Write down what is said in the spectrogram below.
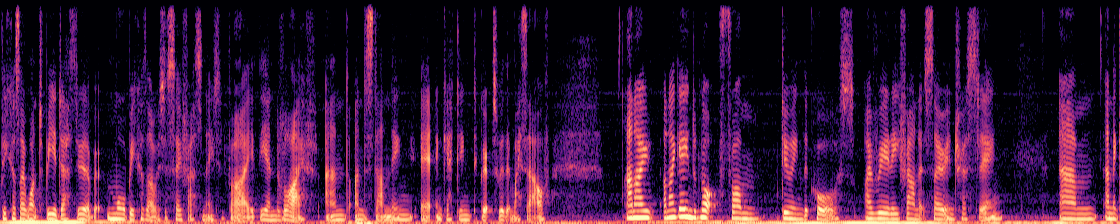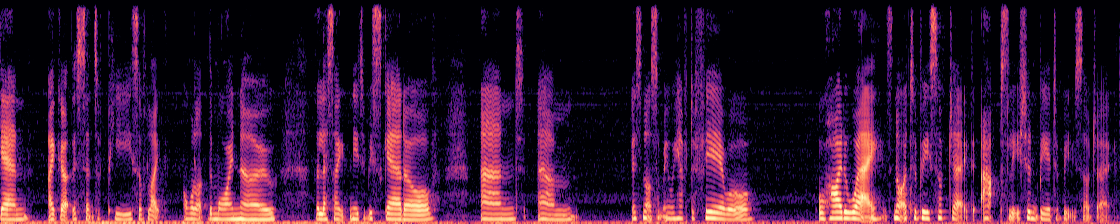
because I want to be a death doula, but more because I was just so fascinated by the end of life and understanding it and getting to grips with it myself and I and I gained a lot from doing the course. I really found it so interesting. Um, and again, I got this sense of peace of like, oh well, the more I know, the less I need to be scared of, and um, it's not something we have to fear or or hide away. It's not a taboo subject. It absolutely shouldn't be a taboo subject.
